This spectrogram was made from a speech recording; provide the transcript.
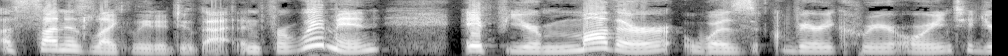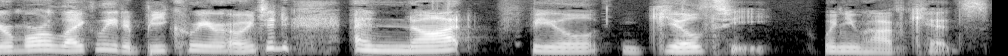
a son is likely to do that. And for women, if your mother was very career-oriented, you're more likely to be career-oriented and not feel guilty when you have kids.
